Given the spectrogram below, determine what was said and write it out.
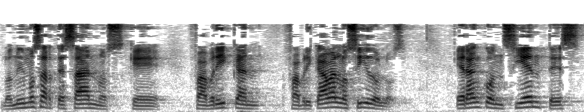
los mismos artesanos que fabrican, fabricaban los ídolos, eran conscientes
